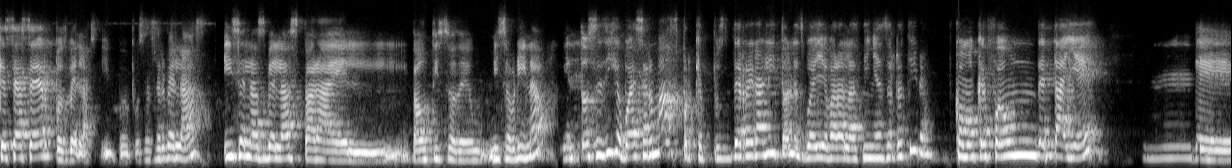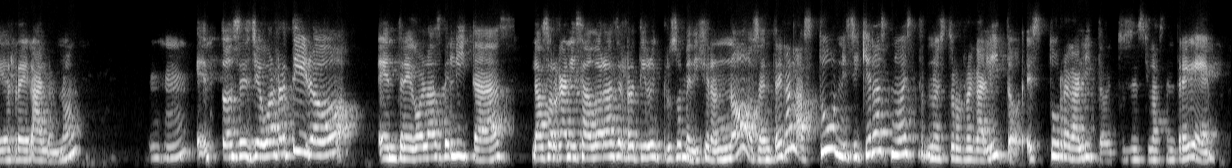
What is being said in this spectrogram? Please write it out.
¿qué sé hacer? Pues velas. Y me puse a hacer velas. Hice las velas para el bautizo de mi sobrina. Y entonces dije, voy a hacer más porque pues de regalito les voy a llevar a las niñas del retiro. Como que fue un detalle mm. de regalo, ¿no? Entonces llego al retiro, entrego las velitas. Las organizadoras del retiro incluso me dijeron, no, o sea, entrégalas tú, ni siquiera es nuestro, nuestro regalito, es tu regalito. Entonces las entregué.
